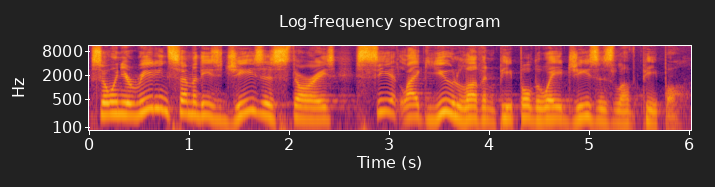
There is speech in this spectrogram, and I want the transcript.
So when you're reading some of these Jesus stories, see it like you loving people the way Jesus loved people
